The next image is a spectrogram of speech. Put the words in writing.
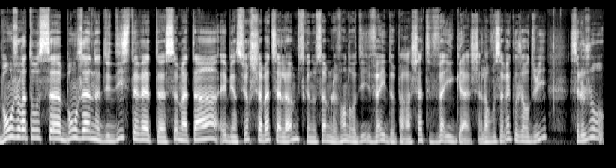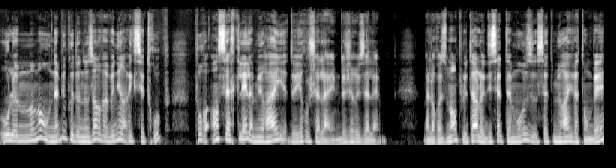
Bonjour à tous, bon jeûne du 10 Tevet ce matin et bien sûr Shabbat Shalom puisque nous sommes le vendredi veille de Parashat Vaigash. Alors vous savez qu'aujourd'hui c'est le jour où le moment où Nabucodonosor va venir avec ses troupes pour encercler la muraille de Yerushalayim, de Jérusalem. Malheureusement plus tard le 17 Tammuz cette muraille va tomber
